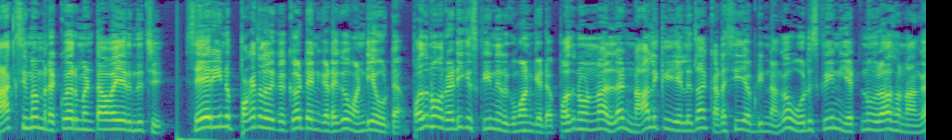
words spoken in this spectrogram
மேக்ஸிமம் ரெக்குவயர்மெண்ட்டாகவே இருந்துச்சு. சரின்னு பக்கத்தில் இருக்க கேர்டைன் கிடக்கு வண்டியை விட்டேன். பதினோரு அடிக்கு ஸ்க்ரீன் இருக்குமான்னு கேட்டேன். பதினொன்னா இல்லை நாலுக்கு ஏழு தான் கடைசி அப்படின்னாங்க. ஒரு ஸ்க்ரீன் எட்நூறுவா சொன்னாங்க.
